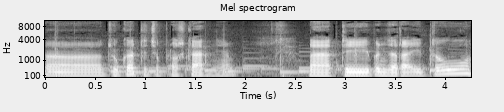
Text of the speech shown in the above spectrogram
uh, juga dijebloskan ya. Nah di penjara itu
